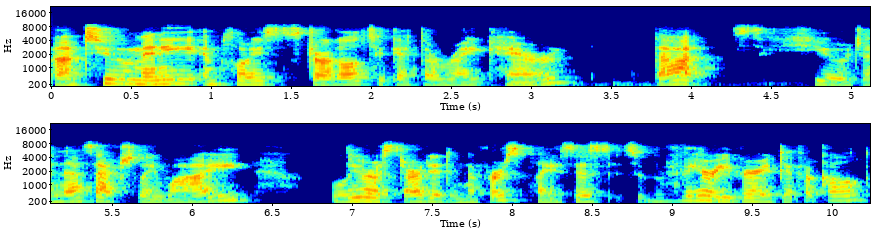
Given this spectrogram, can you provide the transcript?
Uh, too many employees struggle to get the right care. That's huge. And that's actually why Lyra started in the first place is it's very, very difficult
